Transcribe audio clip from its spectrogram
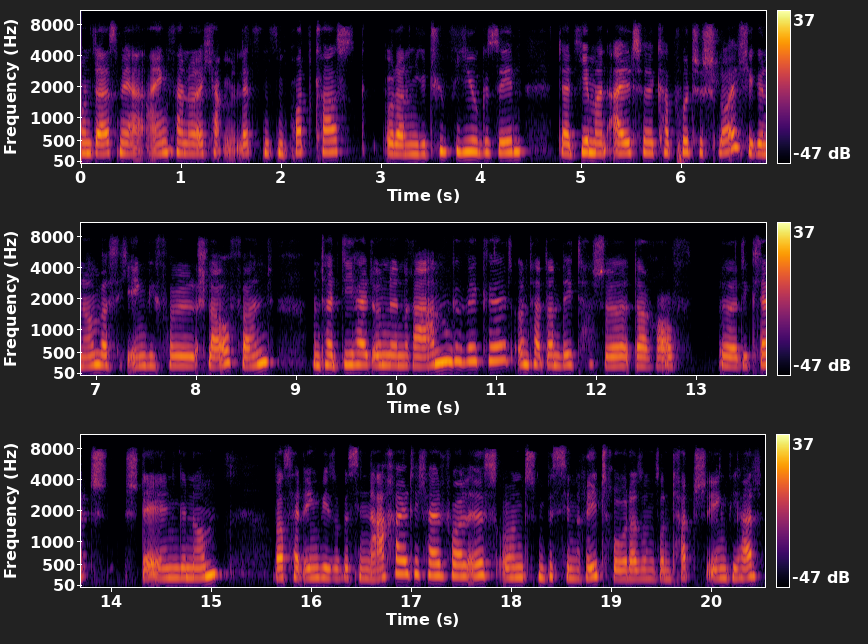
Und da ist mir eingefallen, oder ich habe letztens einen Podcast oder ein YouTube-Video gesehen, da hat jemand alte, kaputte Schläuche genommen, was ich irgendwie voll schlau fand, und hat die halt um den Rahmen gewickelt und hat dann die Tasche darauf, äh, die Klettstellen genommen, was halt irgendwie so ein bisschen nachhaltig halt voll ist und ein bisschen retro oder so, so ein Touch irgendwie hat.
